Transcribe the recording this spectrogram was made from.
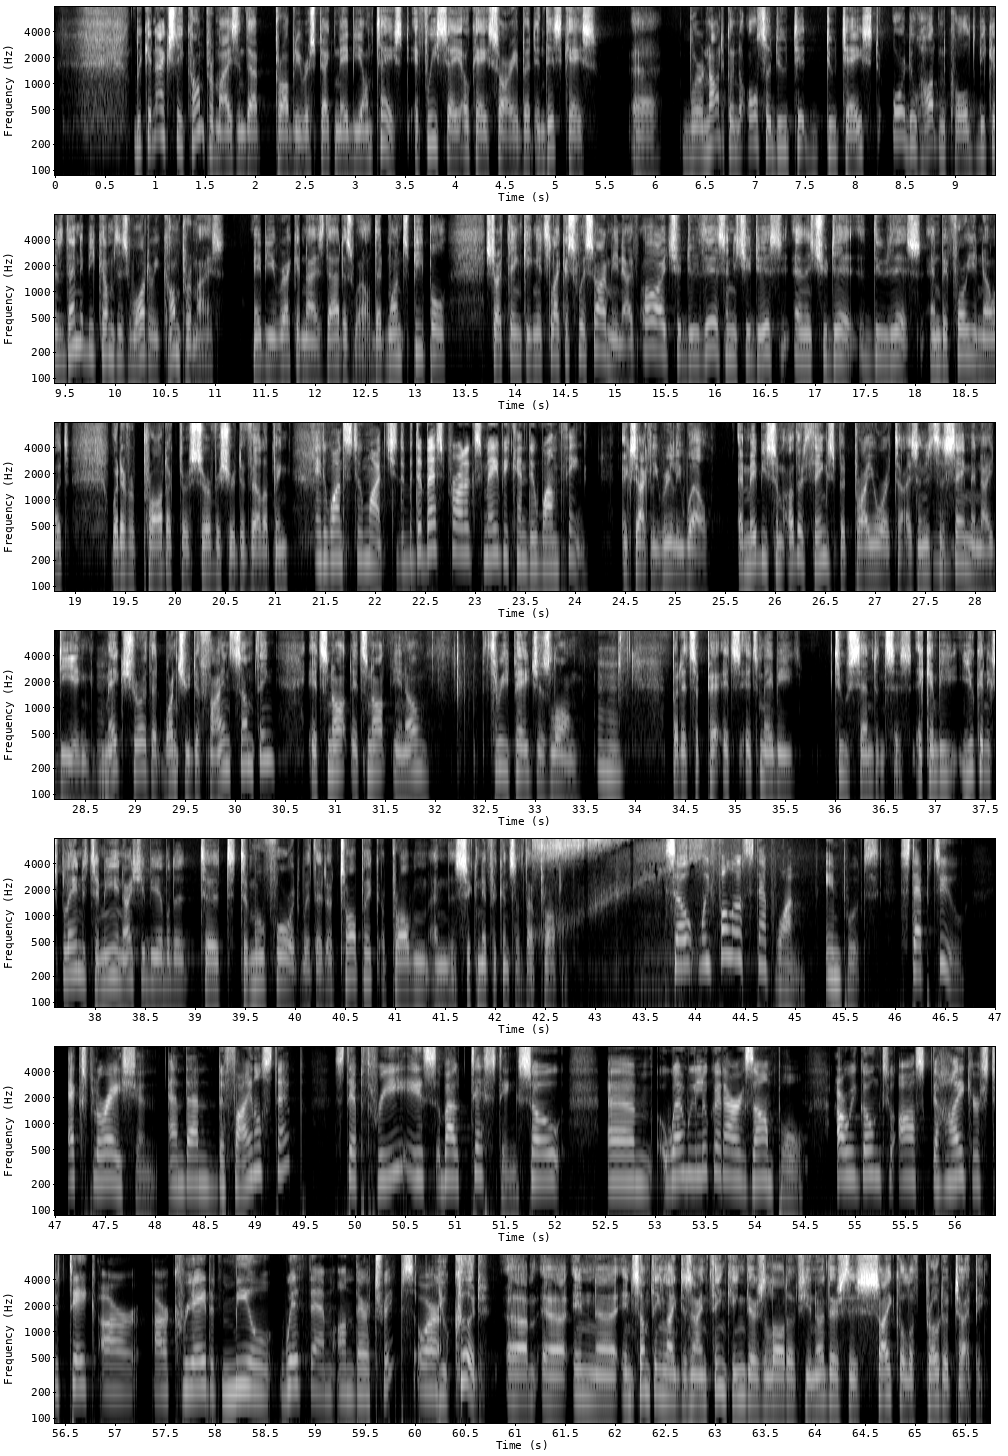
We can actually compromise in that probably respect maybe on taste. If we say, okay, sorry, but in this case Uh, we're not going to also do t- do taste or do hot and cold because then it becomes this watery compromise. Maybe you recognize that as well. That once people start thinking it's like a Swiss Army knife. Oh, it should do this and it should do this and it should do this. And before you know it, whatever product or service you're developing, it wants too much. The, best products maybe can do one thing. Exactly, really well. And maybe some other things, but prioritize. And it's mm. the same in IDing. Mm. Make sure that once you define something, it's not it's not you know three pages long, mm-hmm. but it's a it's it's maybe two sentences. It can be you can explain it to me, and I should be able to to, to move forward with it. A topic, a problem, and the significance of that problem. So we followed step one, input. Step two, exploration, and then the final step, step three, is about testing. So um, when we look at our example, are we going to ask the hikers to take our, our created meal with them on their trips? Or you could. Um, uh, in uh, in something like design thinking, there's a lot of you know there's this cycle of prototyping.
